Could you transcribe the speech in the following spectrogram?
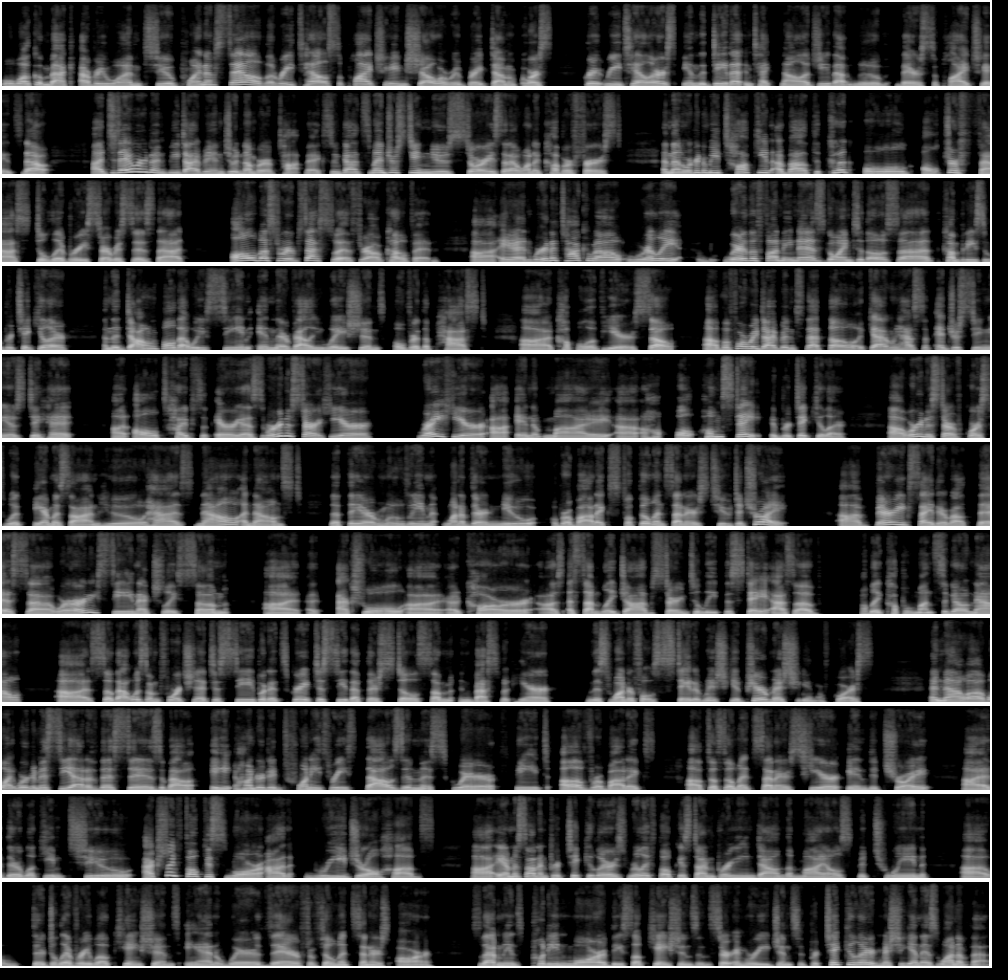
Well, welcome back, everyone, to Point of Sale, the retail supply chain show where we break down, of course, great retailers and the data and technology that move their supply chains. Now, uh, today we're going to be diving into a number of topics. We've got some interesting news stories that I want to cover first. And then we're going to be talking about the good old ultra fast delivery services that all of us were obsessed with throughout COVID. Uh, and we're going to talk about really where the funding is going to those uh, companies in particular and the downfall that we've seen in their valuations over the past uh, couple of years. So, uh, before we dive into that, though, again, we have some interesting news to hit on all types of areas. We're going to start here, right here uh, in my uh, ho- home state in particular. we're going to start, of course, with Amazon, who has now announced that they are moving one of their new robotics fulfillment centers to Detroit. Uh, very excited about this. Uh, we're already seeing actually some uh, actual uh, car uh, assembly jobs starting to leave the state as of probably a couple months ago now. Uh, so that was unfortunate to see, but it's great to see that there's still some investment here in this wonderful state of Michigan, pure Michigan, of course. And now, uh, what we're going to see out of this is about 823,000 square feet of robotics uh, fulfillment centers here in Detroit. Uh, they're looking to actually focus more on regional hubs. Uh, Amazon, in particular, is really focused on bringing down the miles between uh, their delivery locations and where their fulfillment centers are. So that means putting more of these locations in certain regions in particular. Michigan is one of them.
